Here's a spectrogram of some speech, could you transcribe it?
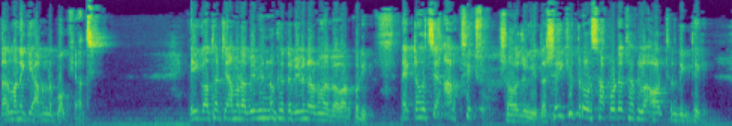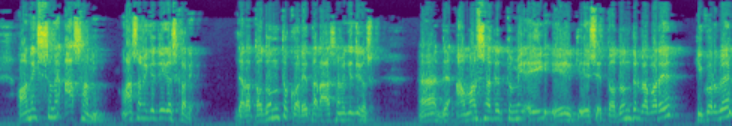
তার মানে কি আপনার পক্ষে আছে। এই কথাটি আমরা বিভিন্ন ক্ষেত্রে বিভিন্ন রকম ব্যবহার করি। একটা হচ্ছে আর্থিক সহযোগিতা। সেই ক্ষেত্রে ওর সাপোর্টে থাকল অর্থের দিক থেকে। অনেক সময় আসামি, আসামিকে জিজ্ঞেস করে। যারা তদন্ত করে, তারা আসামিকে জিজ্ঞেস হ্যাঁ যে আমার সাথে তুমি এই তদন্তের ব্যাপারে কি করবে?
